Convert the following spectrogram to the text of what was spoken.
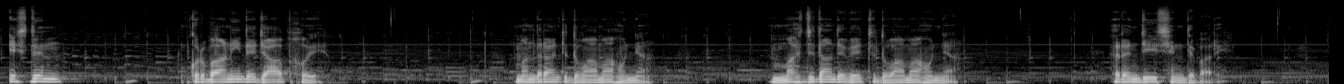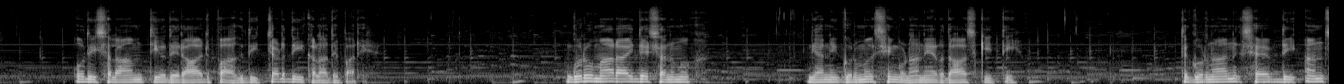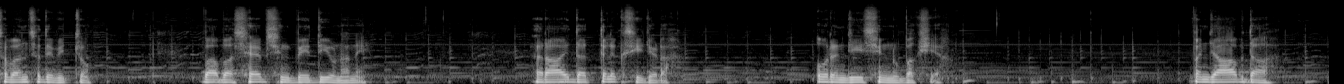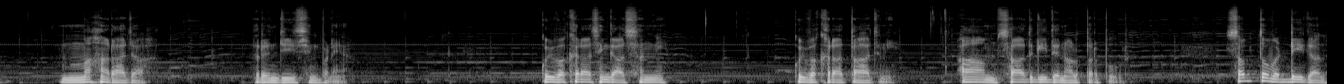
ਇਸ ਦਿਨ ਕੁਰਬਾਨੀ ਦੇ ਜਾਪ ਹੋਏ। ਮੰਦਰਾਂ 'ਚ ਦੁਆਵਾਂ ਹੋਈਆਂ। ਮਸਜਿਦਾਂ ਦੇ ਵਿੱਚ ਦੁਆਵਾਂ ਹੋਈਆਂ। ਰਣਜੀਤ ਸਿੰਘ ਦੇ ਬਾਰੇ। ਉਹਦੀ ਸਲਾਮਤੀ, ਉਹਦੇ ਰਾਜ ਭਾਗ ਦੀ ਚੜ੍ਹਦੀ ਕਲਾ ਦੇ ਬਾਰੇ। ਗੁਰੂ ਮਹਾਰਾਜ ਦੇ ਸਨਮੁਖ ਗਿਆਨੀ ਗੁਰਮੁਖ ਸਿੰਘ ਹੁਣਾਂ ਨੇ ਅਰਦਾਸ ਕੀਤੀ। ਤੇ ਗੁਰੂ ਨਾਨਕ ਸਾਹਿਬ ਦੀ ਅੰਸ਼ ਵੰਸ਼ ਦੇ ਵਿੱਚੋਂ ਬਾਬਾ ਸਾਹਿਬ ਸਿੰਘ ਬੇਦੀ ਉਹਨਾਂ ਨੇ। ਰਾਜ ਦਾ ਤਿਲਕ ਸੀ ਜਿਹੜਾ, ਉਹ ਰਣਜੀਤ ਸਿੰਘ ਨੂੰ ਬਖਸ਼ਿਆ। ਪੰਜਾਬ ਦਾ ਮਹਾਰਾਜਾ ਰਣਜੀਤ ਸਿੰਘ ਬਣਿਆ। ਕੋਈ ਵੱਖਰਾ ਸਿੰਘਾਸਨ ਨਹੀਂ, ਕੋਈ ਵੱਖਰਾ ਤਾਜ ਨਹੀਂ, ਆਮ ਸਾਦਗੀ ਦੇ ਨਾਲ ਭਰਪੂਰ। ਸਭ ਤੋਂ ਵੱਡੀ ਗੱਲ,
